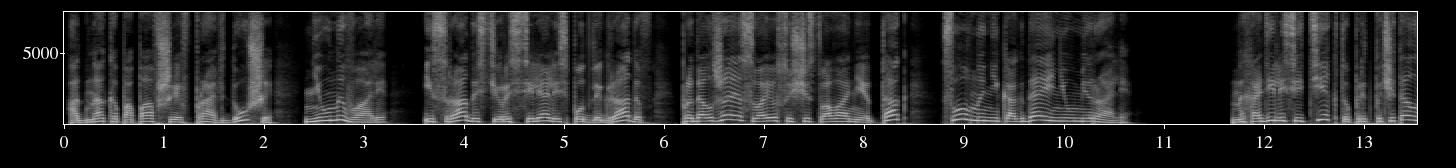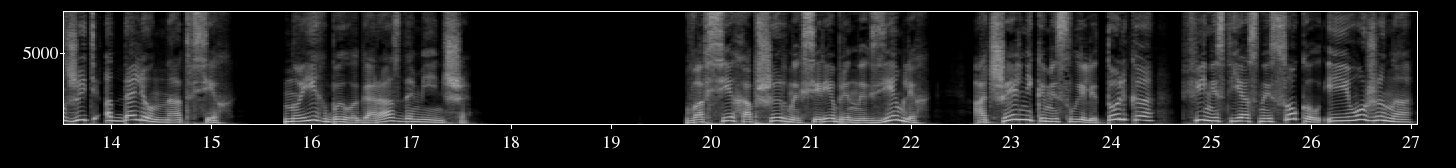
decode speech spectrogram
Однако попавшие в правь души не унывали и с радостью расселялись подле градов, продолжая свое существование так, словно никогда и не умирали. Находились и те, кто предпочитал жить отдаленно от всех, но их было гораздо меньше. Во всех обширных серебряных землях отшельниками слыли только финист Ясный Сокол и его жена,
